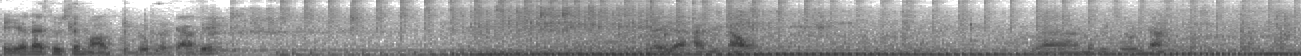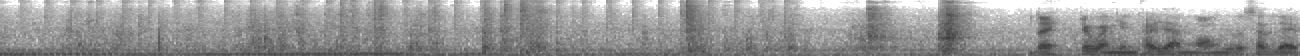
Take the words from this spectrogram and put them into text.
Thì ở đây tôi sẽ mở cùng lúc là cả bếp. Đây là hai bếp nấu. Và một cái nướng nè. Đây, các bạn nhìn thấy là ngọn lửa xanh đẹp.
